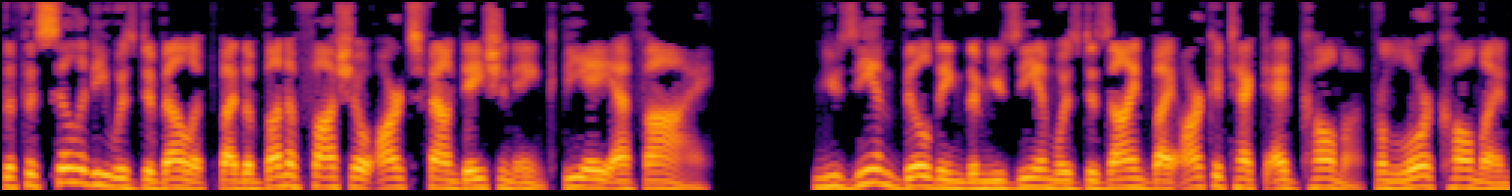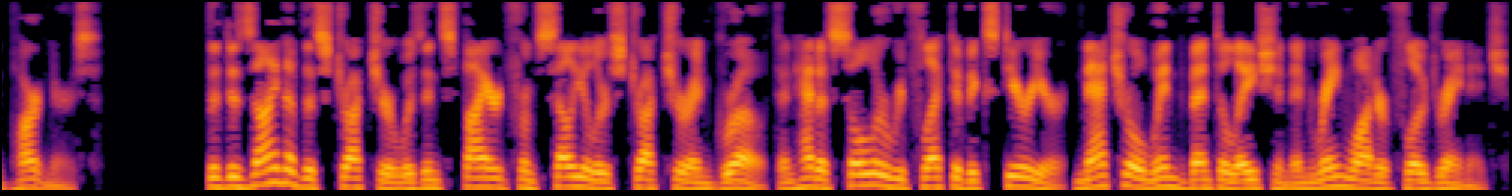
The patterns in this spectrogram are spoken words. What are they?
The facility was developed by the Bonifacio Arts Foundation Inc. BAFI. Museum building The museum was designed by architect Ed Calma, from Lor Calma and Partners. The design of the structure was inspired from cellular structure and growth and had a solar reflective exterior, natural wind ventilation and rainwater flow drainage.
